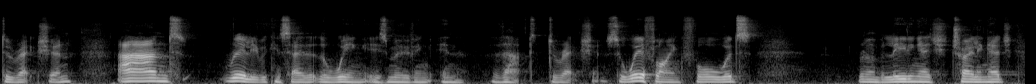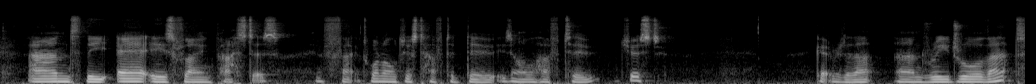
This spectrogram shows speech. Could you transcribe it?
direction and really we can say that the wing is moving in that direction. So we're flying forwards, remember leading edge, trailing edge, and the air is flowing past us in fact what I'll just have to do is I'll have to just get rid of that and redraw that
